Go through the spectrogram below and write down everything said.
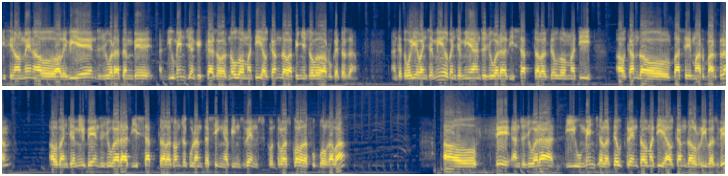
i finalment l'Aleví E ens jugarà també diumenge, en aquest cas a les 9 del matí, al camp de la Penya Jove de les Roquetes A. En categoria Benjamí, el Benjamí ens jugarà dissabte a les 10 del matí al camp del base Marc Bartra. El Benjamí B ens jugarà dissabte a les 11.45 a Pinsbens contra l'escola de futbol Gavà. El C ens jugarà diumenge a les 10.30 al matí al camp del Ribes B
